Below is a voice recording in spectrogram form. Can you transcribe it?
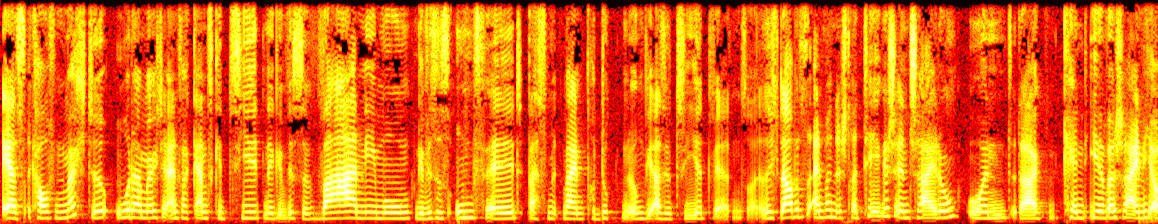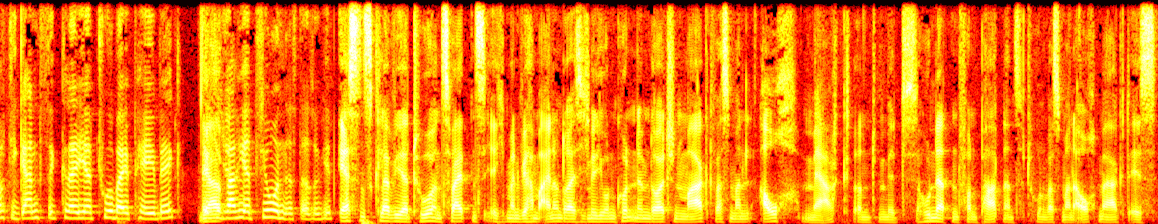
er es kaufen möchte oder möchte einfach ganz gezielt eine gewisse Wahrnehmung, ein gewisses Umfeld, was mit meinen Produkten irgendwie assoziiert werden soll. Also ich glaube, das ist einfach eine strategische Entscheidung und da kennt ihr wahrscheinlich auch die ganze Klaviatur bei Payback, welche ja, Variationen es da so gibt. Erstens Klaviatur und zweitens, ich meine, wir haben 31 Millionen Kunden im deutschen Markt, was man auch merkt und mit hunderten von Partnern zu tun, was man auch merkt, ist,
